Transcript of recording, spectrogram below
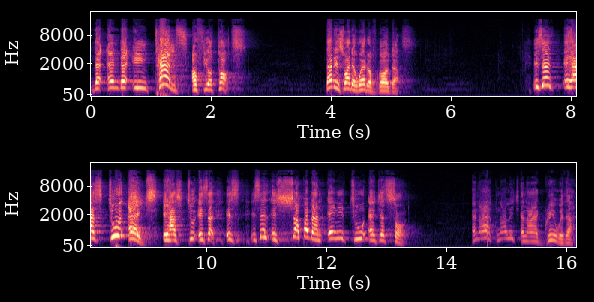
the, and the intents of your thoughts. That is what the word of God does. It says it has two edges. It has two, it's a, it's, it says it's sharper than any two-edged sword. And I acknowledge and I agree with that.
